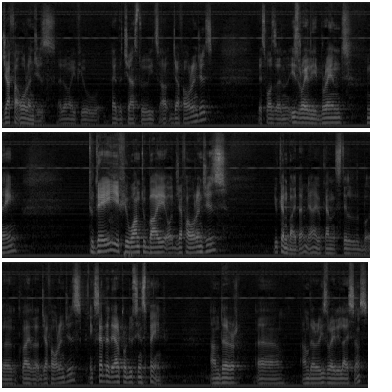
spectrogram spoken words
Jaffa oranges. I don't know if you had the chance to eat uh, Jaffa oranges. This was an Israeli brand name. Today, if you want to buy uh, Jaffa oranges, you can buy them, yeah, you can still buy Jaffa oranges, except that they are produced in Spain under, uh, under Israeli license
